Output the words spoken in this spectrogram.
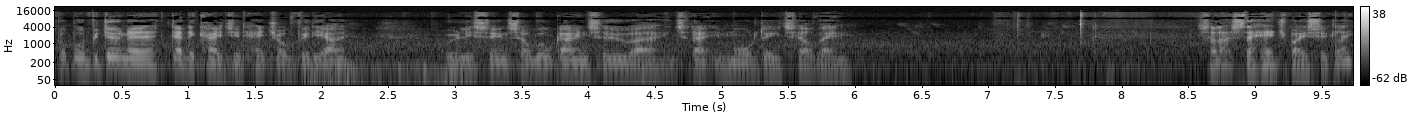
But we'll be doing a dedicated hedgehog video really soon, so we'll go into, uh, into that in more detail then. So that's the hedge basically.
